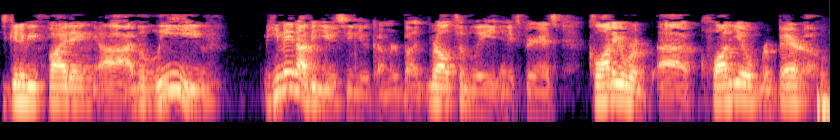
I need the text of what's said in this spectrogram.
He's going to be fighting, uh, I believe, he may not be UC newcomer, but relatively inexperienced. Claudio, uh, Claudio Ribeiro,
